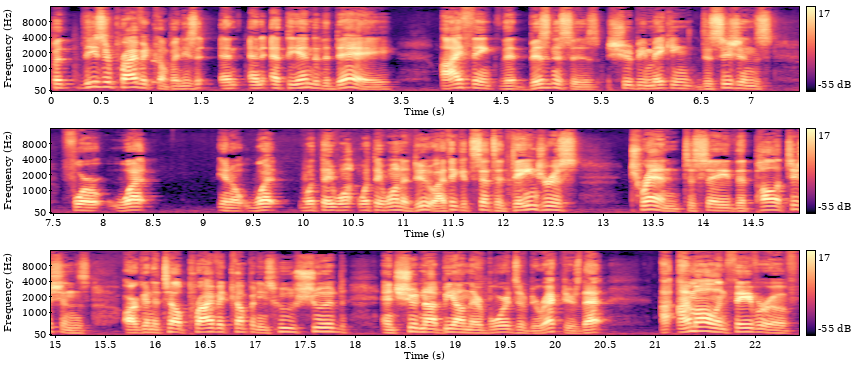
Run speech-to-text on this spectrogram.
But these are private companies. And, and at the end of the day, I think that businesses should be making decisions for what, you know, what what they want what they want to do. I think it sets a dangerous trend to say that politicians are going to tell private companies who should and should not be on their boards of directors. That I'm all in favor of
